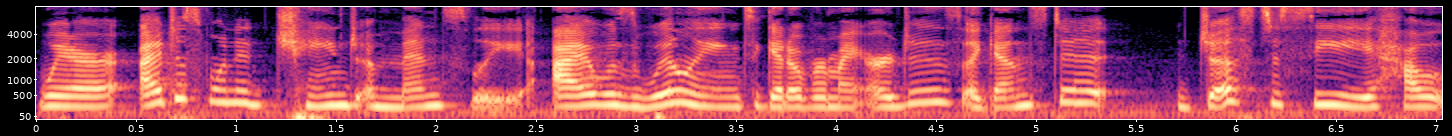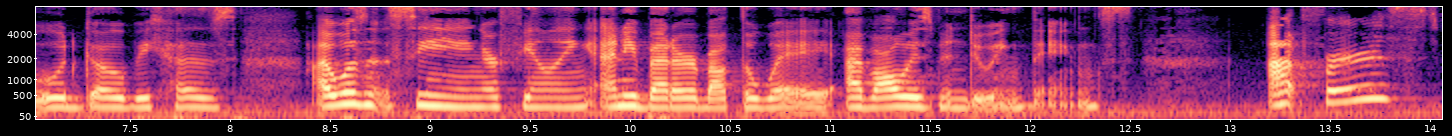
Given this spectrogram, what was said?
where I just wanted change immensely. I was willing to get over my urges against it just to see how it would go because I wasn't seeing or feeling any better about the way I've always been doing things. At first,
